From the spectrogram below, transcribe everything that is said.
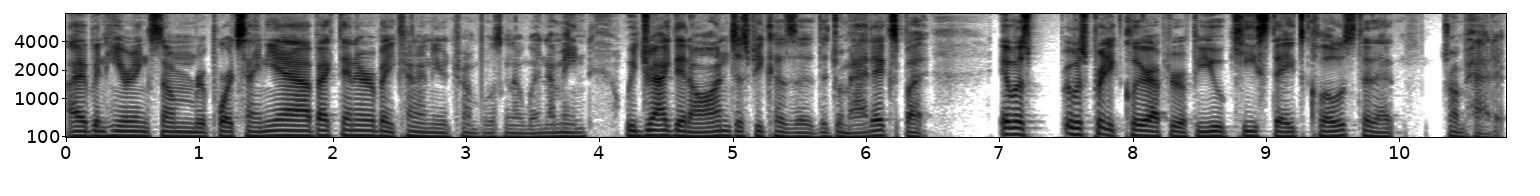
I've been hearing some reports saying, yeah, back then everybody kind of knew Trump was going to win. I mean, we dragged it on just because of the dramatics, but it was it was pretty clear after a few key states closed to that Trump had it,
